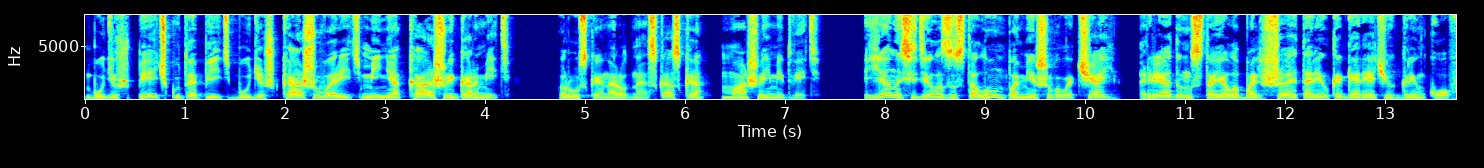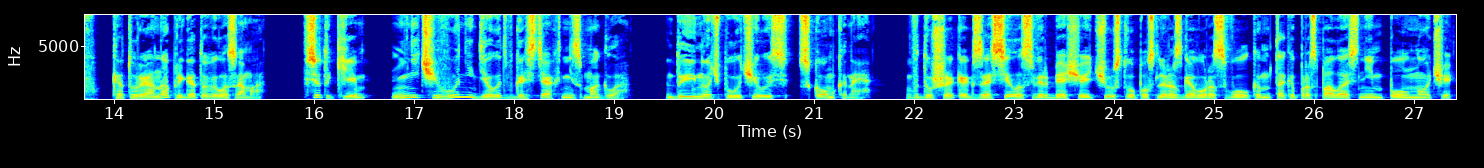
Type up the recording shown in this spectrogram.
будешь печку топить, будешь кашу варить, меня кашей кормить». Русская народная сказка «Маша и медведь». Яна сидела за столом, помешивала чай. Рядом стояла большая тарелка горячих гренков, которые она приготовила сама. Все-таки ничего не делать в гостях не смогла. Да и ночь получилась скомканная. В душе как засело свербящее чувство после разговора с волком, так и проспала с ним полночи,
